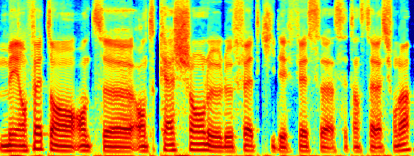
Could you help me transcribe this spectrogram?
Mais en fait, en, en, te, en te, cachant le, le fait qu'il ait fait cette installation-là,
